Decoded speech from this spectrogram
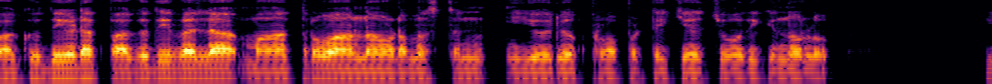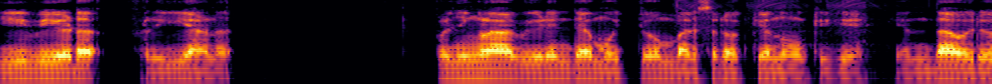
പകുതിയുടെ പകുതി വില മാത്രമാണ് ഉടമസ്ഥൻ ഈ ഒരു പ്രോപ്പർട്ടിക്ക് ചോദിക്കുന്നുള്ളൂ. ഈ വീട് ഫ്രീ ആണ്. ഇപ്പോൾ നിങ്ങൾ ആ വീടിന്റെ മുറ്റവും പരിസരവും ഒക്കെ നോക്കിക്കേ. എന്താ ഒരു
